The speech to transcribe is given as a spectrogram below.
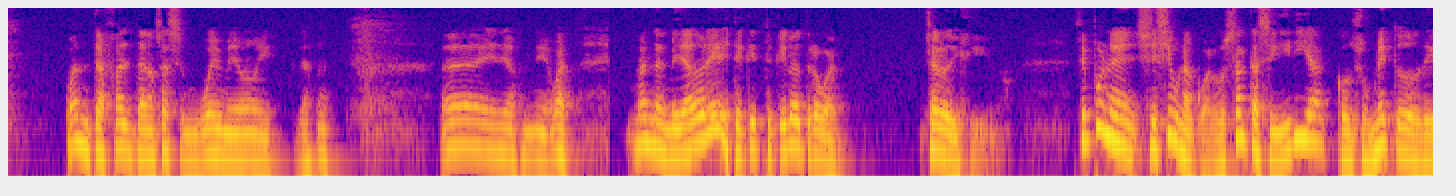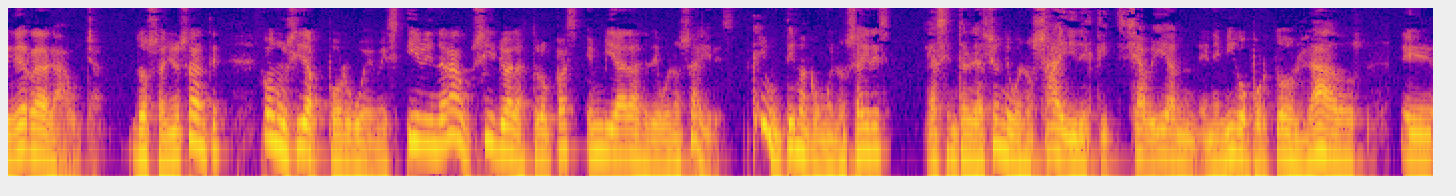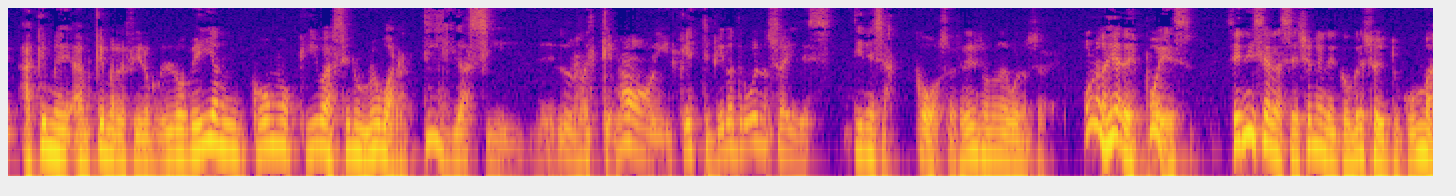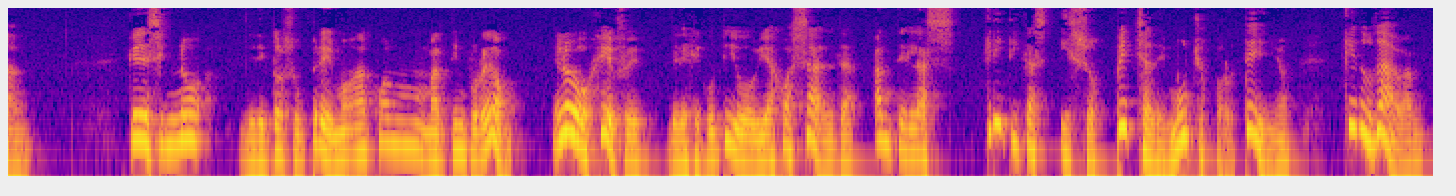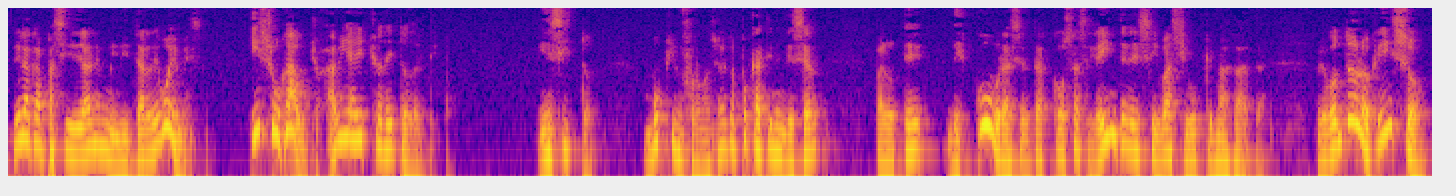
¿Cuánta falta nos hace un güeme hoy? Ay, Dios mío. Bueno, manda el mediador este, que este, que el otro, bueno. Ya lo dijimos. Se pone, se llega un acuerdo. Salta seguiría con sus métodos de guerra gaucha. Dos años antes, conducida por Güemes, y brindará auxilio a las tropas enviadas desde Buenos Aires. Hay un tema con Buenos Aires, la centralización de Buenos Aires, que ya veían enemigos por todos lados. Eh, ¿a, qué me, ¿A qué me refiero? Lo veían como que iba a ser un nuevo Artigas y el resquemor y que este, que el otro. Buenos Aires tiene esas cosas, es uno de Buenos Aires. Unos días después, se inicia la sesión en el Congreso de Tucumán, que designó director supremo a Juan Martín Purredón. El nuevo jefe del Ejecutivo viajó a Salta ante las críticas y sospechas de muchos porteños que dudaban de la capacidad militar de Güemes. Y su gaucho había hecho de todo el tipo. Insisto, busque información. Estas pocas tienen que ser para usted descubra ciertas cosas, le interese y va y busque más data. Pero con todo lo que hizo,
